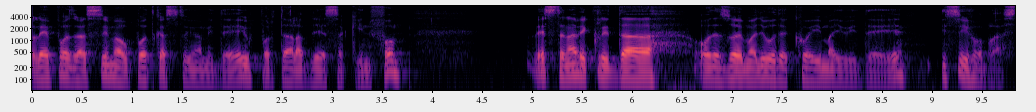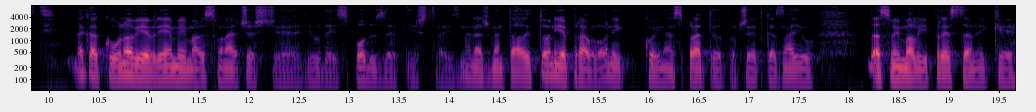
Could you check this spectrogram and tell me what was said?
Lijep pozdrav svima u podcastu Imam ideju, portala Bljesak Info. Već ste navikli da ovdje zovemo ljude koji imaju ideje iz svih oblasti. Nekako u novije vrijeme imali smo najčešće ljude iz poduzetništva, iz menadžmenta, ali to nije pravilo. Oni koji nas prate od početka znaju da smo imali predstavnike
